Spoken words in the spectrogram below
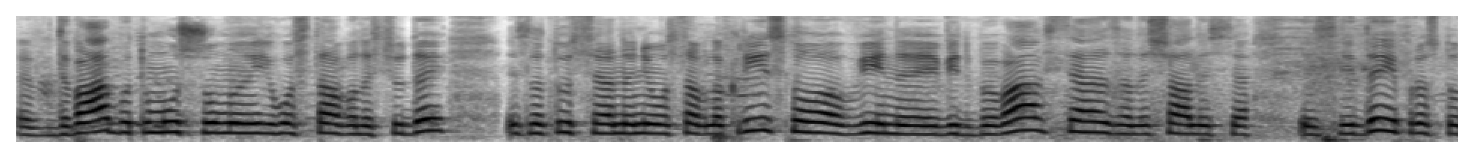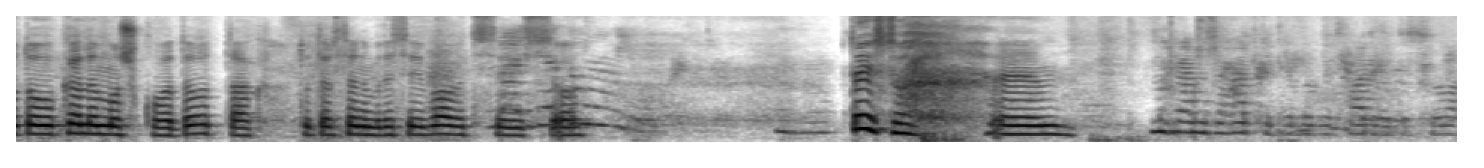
в два, бо тому що ми його ставили сюди. Златуся на нього ставила крісло, він відбивався, залишалися сліди, і просто того килима шкода. От так. Тут Арсен буде собі бавитися і все. Та й все. Ем, Ми граємо загадки, треба відгадувати слова.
